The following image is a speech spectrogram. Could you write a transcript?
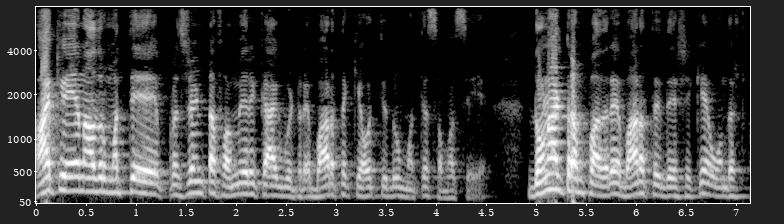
ಆಕೆ ಏನಾದರೂ ಮತ್ತೆ ಪ್ರೆಸಿಡೆಂಟ್ ಆಫ್ ಅಮೇರಿಕಾ ಆಗಿಬಿಟ್ರೆ ಭಾರತಕ್ಕೆ ಯಾವತ್ತಿದ್ರೂ ಮತ್ತೆ ಸಮಸ್ಯೆಯೇ. ಡೊನಾಲ್ಡ್ ಟ್ರಂಪ್ ಆದರೆ ಭಾರತ ದೇಶಕ್ಕೆ ಒಂದಷ್ಟು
